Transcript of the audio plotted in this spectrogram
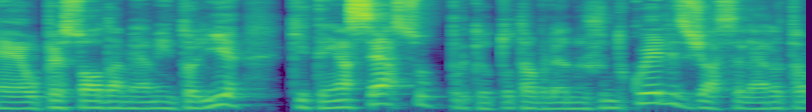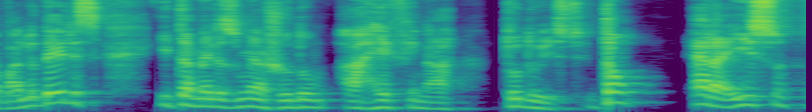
é, o pessoal da minha mentoria que tem acesso, porque eu estou trabalhando junto com eles, já acelera o trabalho deles e também eles me ajudam a refinar tudo isso. Então, era isso.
